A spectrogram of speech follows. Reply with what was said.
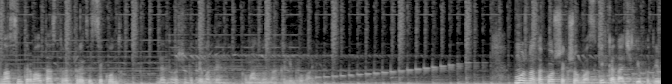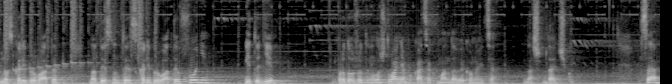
У нас інтервал тестових 30 секунд для того, щоб отримати команду на калібрування. Можна також, якщо у вас кілька датчиків потрібно скалібрувати, натиснути Скалібрувати в фоні і тоді продовжувати налаштування, поки ця команда виконується нашим датчиком. Все,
